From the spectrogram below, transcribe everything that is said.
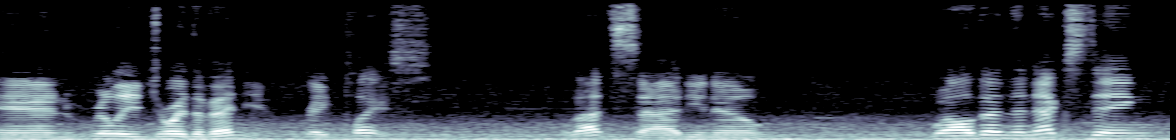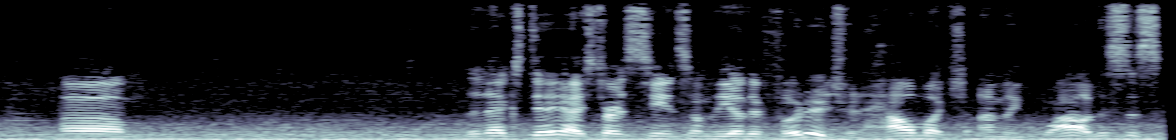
and really enjoyed the venue. Great place. Well, that's sad, you know. Well, then the next thing, um, the next day, I start seeing some of the other footage and how much I'm like, "Wow, this is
